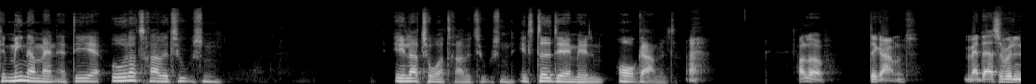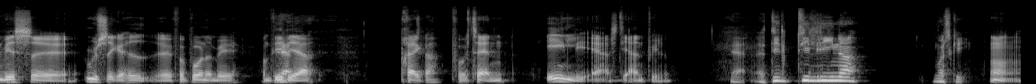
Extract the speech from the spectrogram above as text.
det mener man, at det er 38.000 eller 32.000. Et sted derimellem år gammelt. Hold op. Det er gammelt. Men der er selvfølgelig en vis øh, usikkerhed øh, forbundet med, om de Ja. ja. der prikker på tanden egentlig er stjernebillede. Ja, altså de, de ligner måske. Mm.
